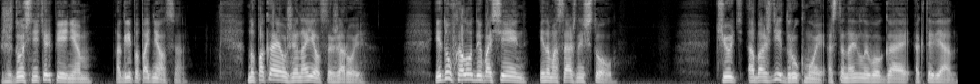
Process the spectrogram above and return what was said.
Жду с нетерпением. Агриппа поднялся. Но пока я уже наелся жарой. Иду в холодный бассейн и на массажный стол. «Чуть обожди, друг мой», — остановил его Гай Октавиан,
